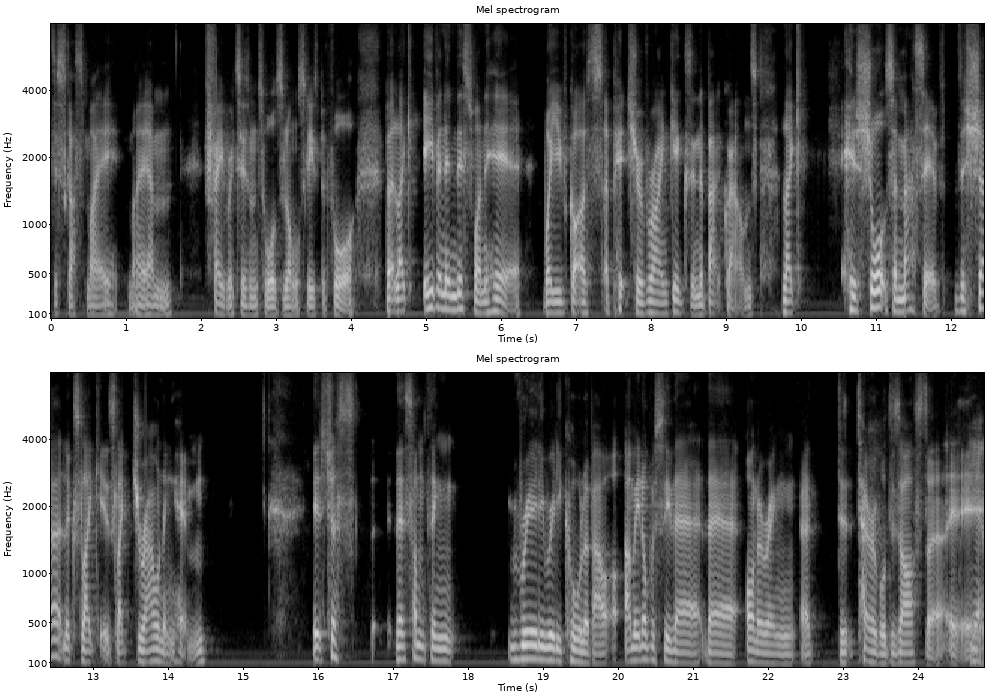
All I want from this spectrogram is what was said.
discussed my my um favoritism towards long sleeves before, but like even in this one here, where you've got a picture of Ryan Giggs in the background, like his shorts are massive. The shirt looks like it's like drowning him. It's just there's something really really cool about. I mean, obviously they're they're honoring a terrible disaster i- i-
